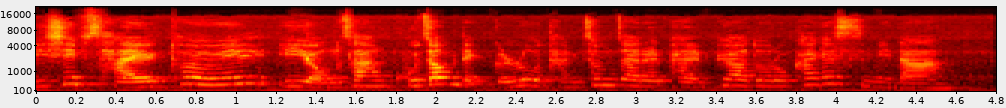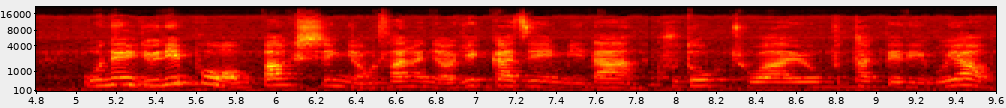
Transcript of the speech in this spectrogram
24일 토요일 이 영상 고정 댓글로 당첨자를 발표하도록 하겠습니다. 오늘 유니폼 언박싱 영상은 여기까지입니다. 구독, 좋아요 부탁드리고요.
